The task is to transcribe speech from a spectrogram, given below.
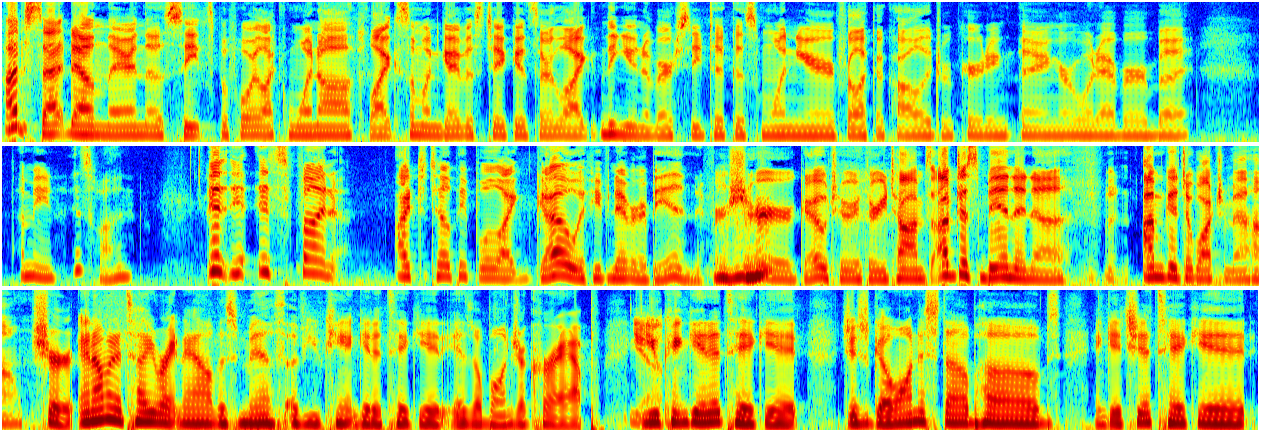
I've sat down there in those seats before, like one off, like someone gave us tickets, or like the university took us one year for like a college recruiting thing or whatever. But I mean, it's fun. It, it, it's fun. I like to tell people like go if you've never been for mm-hmm. sure. Go two or three times. I've just been enough. I'm good to watch them at home. Sure. And I'm going to tell you right now this myth of you can't get a ticket is a bunch of crap. Yeah. You can get a ticket. Just go on to StubHubs and get you a ticket.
